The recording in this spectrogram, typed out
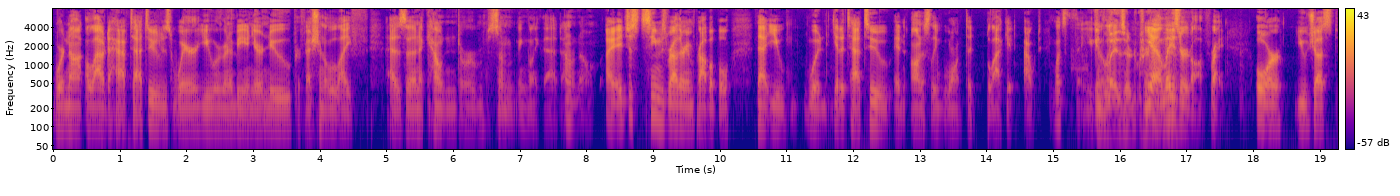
were not allowed to have tattoos where you were going to be in your new professional life as an accountant or something like that. I don't know. I, it just seems rather improbable that you would get a tattoo and honestly want to black it out. What's the thing? You get like- Laser Yeah, yeah. laser it off, right? Or you just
